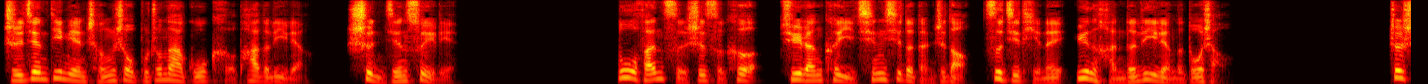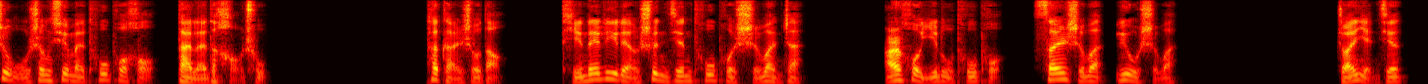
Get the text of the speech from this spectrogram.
只见地面承受不住那股可怕的力量，瞬间碎裂。陆凡此时此刻居然可以清晰的感知到自己体内蕴含的力量的多少，这是武圣血脉突破后带来的好处。他感受到体内力量瞬间突破十万战，而后一路突破三十万、六十万。转眼间，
